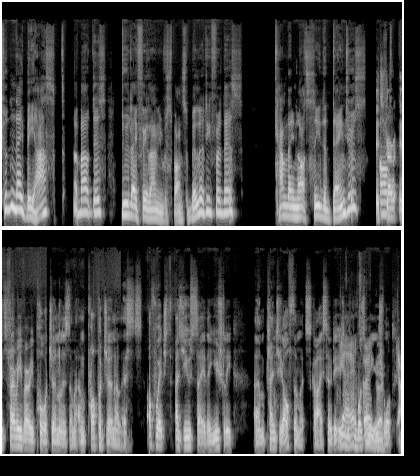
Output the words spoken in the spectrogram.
Shouldn't they be asked about this? Do they feel any responsibility for this? Can they not see the dangers? It's of- very, it's very, very poor journalism and proper journalists, of which, as you say, there usually um, plenty of them at Sky. So it, yeah, it was unusual. Yeah.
